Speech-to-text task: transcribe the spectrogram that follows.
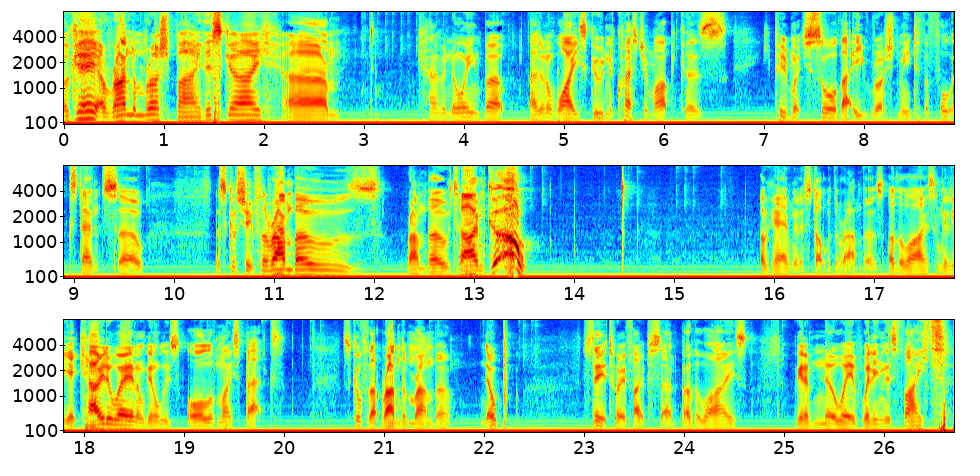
Okay, a random rush by this guy. Um, kind of annoying, but I don't know why he's doing a question mark because pretty much saw that he rushed me to the full extent, so let's go straight for the Rambos. Rambo time, go! Okay, I'm going to stop with the Rambos, otherwise I'm going to get carried away and I'm going to lose all of my specs. Let's go for that random Rambo. Nope. Stay at 25%, otherwise we're going to have no way of winning this fight.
